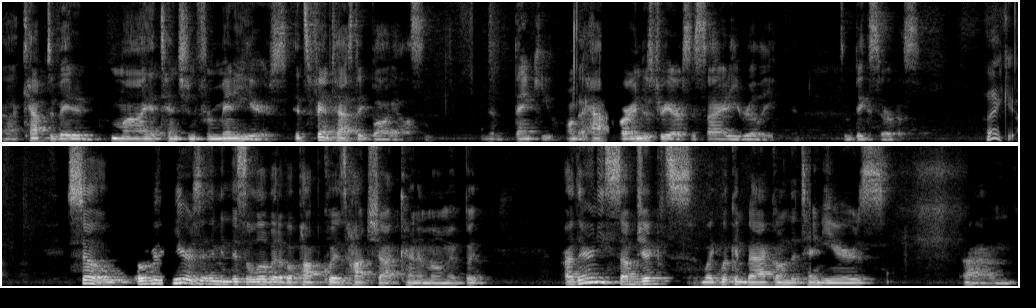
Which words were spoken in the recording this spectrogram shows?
uh, captivated my attention for many years. It's a fantastic blog, Allison. And Thank you. On behalf of our industry, our society, really, it's a big service. Thank you. So over the years, I mean, this is a little bit of a pop quiz hot shot kind of moment, but are there any subjects, like looking back on the 10 years, um,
